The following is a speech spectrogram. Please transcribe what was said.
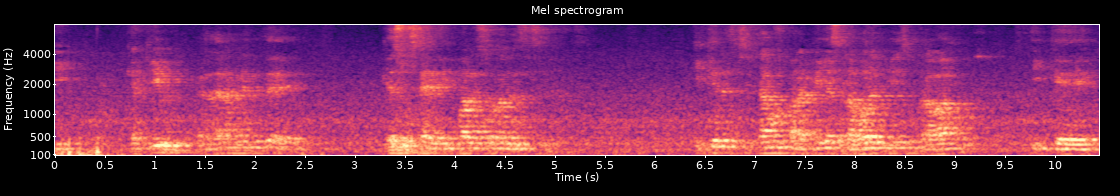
y que aquí verdaderamente qué sucede y cuáles son las necesidades y qué necesitamos para que ella se elabore bien su trabajo y que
